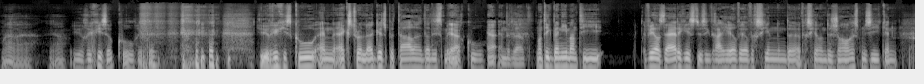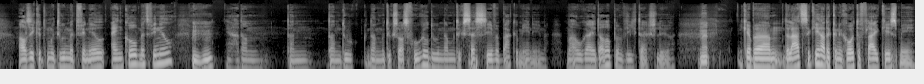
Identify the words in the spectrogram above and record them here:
Maar eh, ja, je rug is ook cool, weet je. je rug is cool en extra luggage betalen, dat is minder Ja. cool. Ja, inderdaad. Want ik ben iemand die veelzijdig is, dus ik draai heel veel verschillende, verschillende genres muziek. En als ik het moet doen met vinyl, enkel met vinyl, Mhm. ja, dan, dan, dan, doe, dan moet ik zoals vroeger doen. Dan moet ik zes, zeven bakken meenemen. Maar hoe ga je dat op een vliegtuig sleuren? Nee. Ik heb, ehm, de laatste keer had ik een grote flightcase mee.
